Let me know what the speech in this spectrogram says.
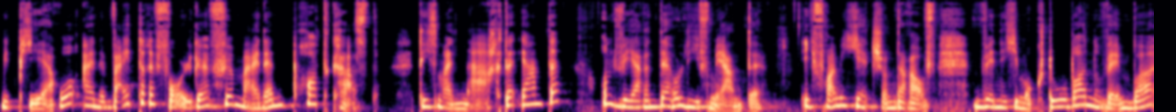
mit Piero eine weitere Folge für meinen Podcast. Diesmal nach der Ernte und während der Olivenernte. Ich freue mich jetzt schon darauf, wenn ich im Oktober, November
